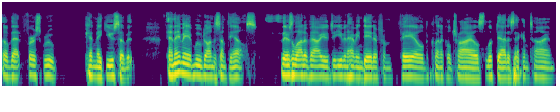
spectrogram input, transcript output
of that first group can make use of it. And they may have moved on to something else. There's a lot of value to even having data from failed clinical trials looked at a second time,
